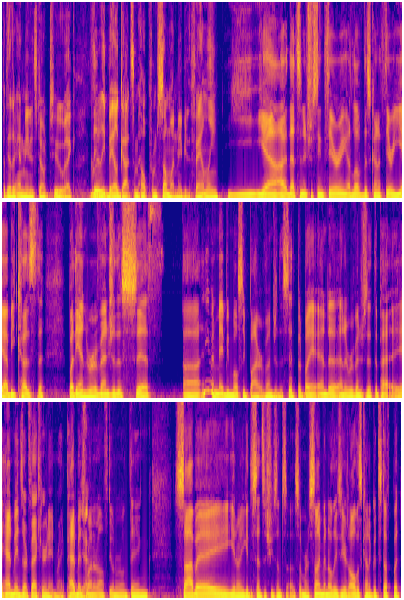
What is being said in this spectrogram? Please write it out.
but the other handmaidens don't too. Like clearly, Bail got some help from someone, maybe the family. Yeah, I, that's an interesting theory. I love this kind of theory. Yeah, because the by the end of Revenge of the Sith, uh, and even maybe mostly by Revenge of the Sith, but by end of, end of Revenge of the Sith, the pa- handmaids aren't factoring in, right? Padme's Yeah. running off doing her own thing. Sabe, you know, you get the sense that she's on s- some assignment all these years, all this kind of good stuff. But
